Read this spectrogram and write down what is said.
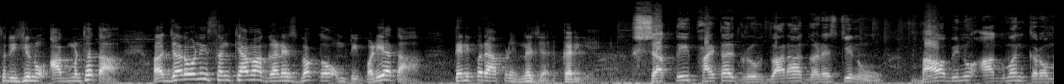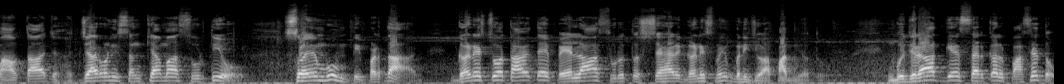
શ્રીજીનું આગમન થતાં હજારોની સંખ્યામાં ગણેશ ભક્તો ઉમટી પડ્યા હતા. તેની પર આપણે નજર કરીએ. શક્તિ ફાઇટર ગ્રુપ દ્વારા ગણેશજીનું ભાવભીનું આગમન કરવામાં આવતા જ હજારોની સંખ્યામાં સુરતીઓ સ્વયંભૂ ઉમટી પડતા જ ગણેશ ચોથ આવે તે પહેલાં સુરત શહેર ગણેશમય બની જવા પામ્યું હતું. ગુજરાત ગેસ સર્કલ પાસે તો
